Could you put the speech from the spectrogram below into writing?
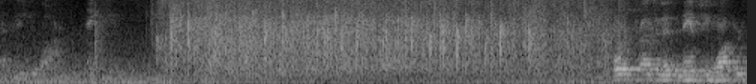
of who you are. Thank you. Board President Nancy Walker.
